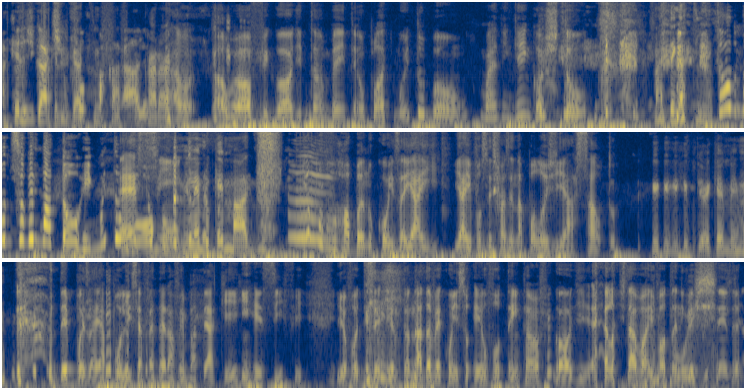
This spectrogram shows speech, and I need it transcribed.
Aqueles Aqueles gatinhos fofos gatinhos pra caralho. pra caralho. Tower, Tower of God também tem um plot muito bom, mas ninguém gostou. Mas tem gatinho. Todo mundo subindo na torre. Muito É bom. sim. Bom, me lembra o que? Mag. E o povo roubando coisa, e aí? E aí, vocês fazendo apologia a assalto? Pior que é mesmo. Depois aí a Polícia Federal vem bater aqui em Recife. E eu vou dizer, eu não tenho nada a ver com isso. Eu votei em Tower of God. Elas estavam aí votando em Poxa. Pretender.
